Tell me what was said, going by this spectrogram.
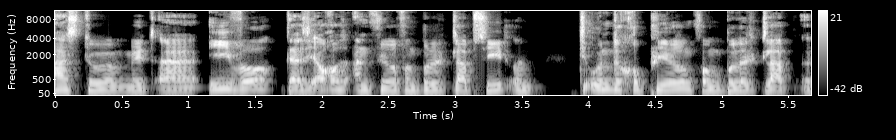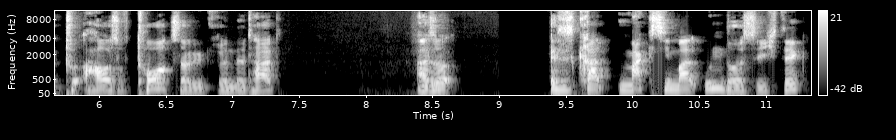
hast du mit äh, Evil, der sich auch als Anführer von Bullet Club sieht und die Untergruppierung vom Bullet Club äh, House of Torture gegründet hat. Also es ist gerade maximal undurchsichtig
